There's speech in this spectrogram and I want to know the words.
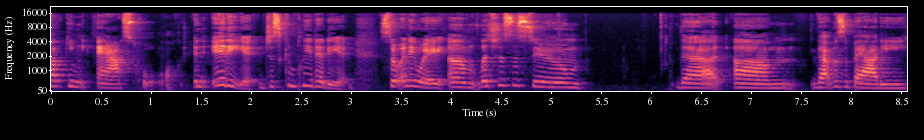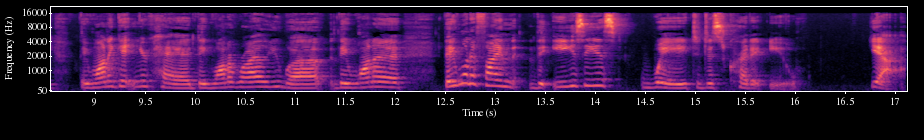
fucking asshole. An idiot. Just complete idiot. So anyway, um, let's just assume that um, that was a baddie. They want to get in your head. They want to rile you up. They want to they want to find the easiest way to discredit you. Yeah.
